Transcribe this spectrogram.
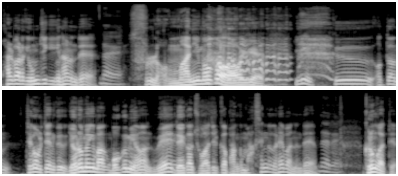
활발하게 움직이긴 하는데 네. 술 너무 많이 먹어 이게 이게 그 어떤 제가 볼 때는 그 여러 명이 막 먹으면 왜 네. 뇌가 좋아질까 방금 막 생각을 해봤는데 네네. 그런 것 같아요.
